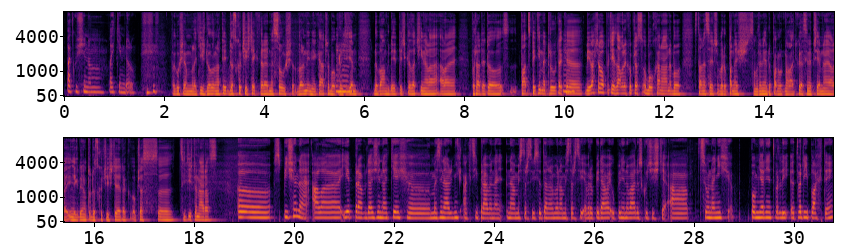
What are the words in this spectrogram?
pak už jenom letím dolů. pak už jenom letíš dolů na ty doskočiště, které dnes jsou už velmi měkká, třeba mm-hmm. těm dobám, kdy tyčka začínala, ale pořád je to pád z pěti metrů, tak mm. býváš třeba po těch závodech občas obouchaná, nebo stane se, že třeba dopadneš, samozřejmě dopadnout na laťku je asi nepříjemné, ale i někdy na to doskočiště, tak občas uh, cítíš ten náraz? Uh, spíše ne, ale je pravda, že na těch uh, mezinárodních akcí právě na, na mistrovství světa nebo na mistrovství Evropy dávají úplně nová doskočiště a jsou na nich poměrně tvrdý, tvrdý plachty.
